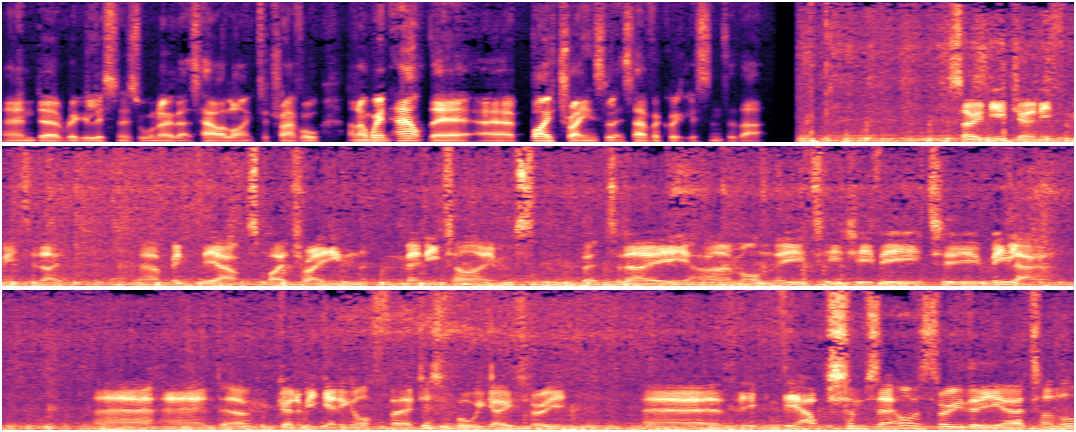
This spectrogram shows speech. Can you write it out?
And uh, regular listeners will know that's how I like to travel. And I went out there uh, by train. So let's have a quick listen to that. So, new journey for me today. I've been to the Alps by train many times, but today I'm on the TGV to Milan, uh, and I'm going to be getting off uh, just before we go through uh, the, the, Alps themselves, through the uh, tunnel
